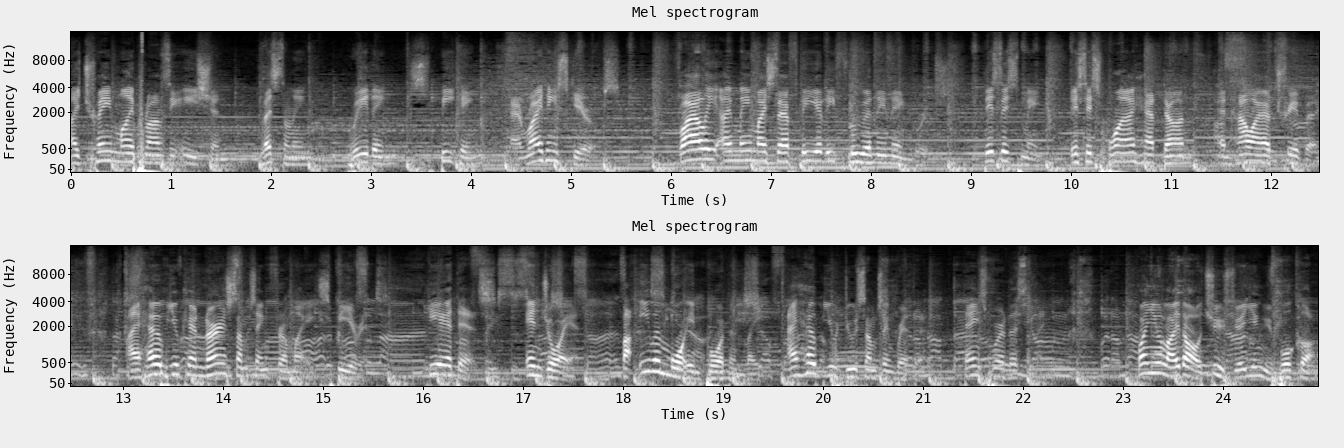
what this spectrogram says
I trained my pronunciation, listening, reading, speaking, and writing skills. Finally, I made myself nearly fluent in English. This is me. This is what I had done and how I achieved it. I hope you can learn something from my experience. Here it is. Enjoy it. But even more importantly, I hope you do something with it. Thanks for listening. 欢迎来到去学英语播客，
